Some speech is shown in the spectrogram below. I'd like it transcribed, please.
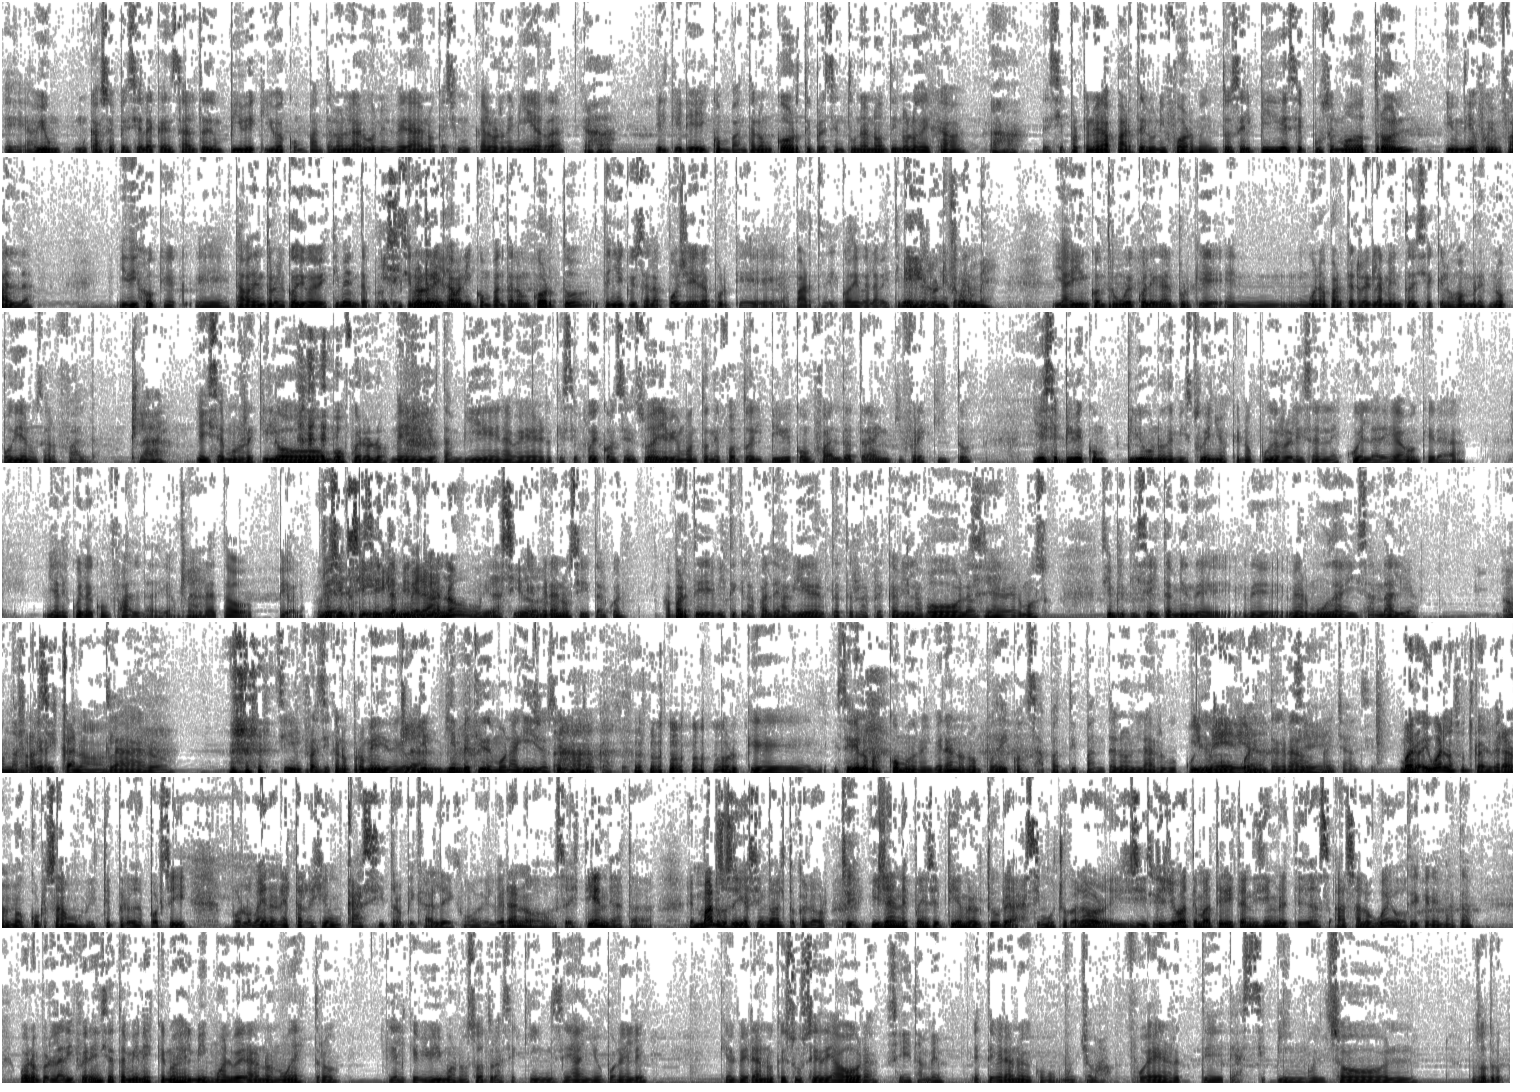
eh, había un, un caso especial acá en Salta de un pibe que iba con pantalón largo en el verano, que hacía un calor de mierda, Ajá, y él quería ir con pantalón corto y presentó una nota y no lo dejaban. ajá. Decía, porque no era parte del uniforme. Entonces el pibe se puso en modo troll y un día fue en falda. Y dijo que eh, estaba dentro del código de vestimenta, porque sí, si no lo dejaban ir con pantalón corto, tenía que usar la pollera porque era parte del código de la vestimenta. Es el uniforme. Y ahí encontró un hueco legal porque en ninguna parte del reglamento decía que los hombres no podían usar falda. Claro. Y ahí se armó un requilombo, fueron los medios también a ver qué se puede consensuar y había un montón de fotos del pibe con falda, tranqui, fresquito. Y ese pibe cumplió uno de mis sueños que no pude realizar en la escuela, digamos, que era ir a la escuela con falda, digamos. Claro. Era estado piola. Yo Hubiera- siempre sí, quise ir en también de- verano hubiera sido... en verano sí, tal cual. Aparte, viste que la falda es abierta, te refresca bien las bolas, Sí. o sea, hermoso. Siempre quise ir también de, de bermuda y sandalia. a onda en franciscano. Claro. Sí, un franciscano promedio, digamos, Claro. bien, bien vestido de monaguillo sería en todo caso. Porque sería lo más cómodo en el verano, no podéis con zapato y pantalón largo, culiao, con media, 40 grados, sí. no hay chance. Bueno, igual nosotros en el verano no cursamos, ¿viste? Pero de por sí, por lo menos en esta región casi tropical, como el verano se extiende hasta... En marzo sigue haciendo alto calor. Sí, Y ya en- después en septiembre, octubre, hace mucho calor. Y si Sí. te llevaste materia y está en diciembre, te as- asa los huevos. te querés matar. Bueno, pero la diferencia también es que no es el mismo el verano nuestro que el que vivimos nosotros hace 15 años, ponele, que el verano que sucede ahora. Sí, también. Este verano es como mucho más fuerte, te hace pingo el sol. Nosotros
